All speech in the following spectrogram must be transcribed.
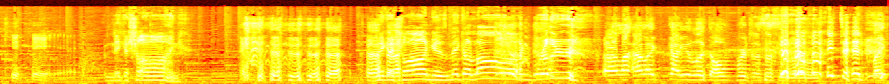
Mega Schlong. Mega Schlong is Mega Long, brother. I like I like how you looked over just to see what it was I did. like.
